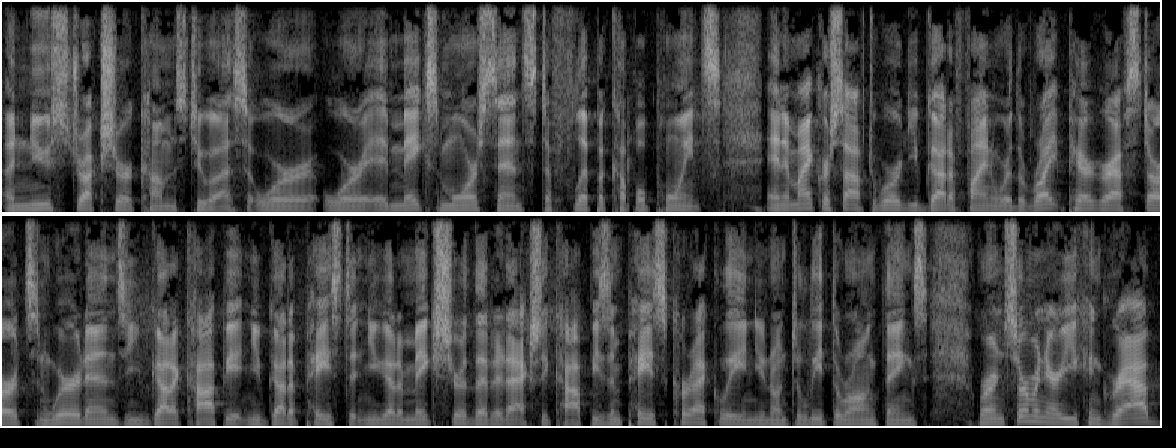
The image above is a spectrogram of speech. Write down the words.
a new structure comes to us, or or it makes more sense to flip a couple points. And in Microsoft Word, you've got to find where the right paragraph starts and where it ends, and you've got to copy it and you've got to paste it, and you got to make sure that it actually copies and pastes correctly, and you don't delete the wrong things. Where in Sermonary, you can grab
